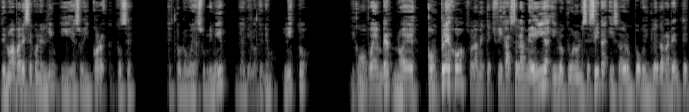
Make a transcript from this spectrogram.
de nuevo aparece con el link y eso es incorrecto. Entonces, esto lo voy a suprimir, ya que lo tenemos listo. Y como pueden ver, no es complejo, solamente hay que fijarse las medidas y lo que uno necesita y saber un poco inglés de repente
